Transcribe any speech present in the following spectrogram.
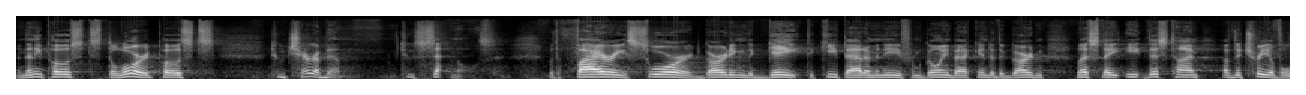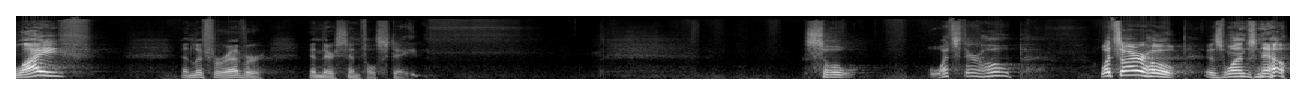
And then he posts, the Lord posts two cherubim, two sentinels, with a fiery sword guarding the gate to keep Adam and Eve from going back into the garden, lest they eat this time of the tree of life and live forever in their sinful state. So, what's their hope? What's our hope as one's now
